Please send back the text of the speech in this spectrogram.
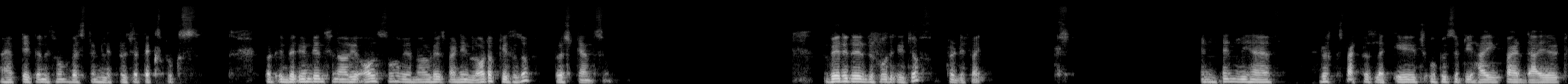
I have taken is from Western literature textbooks. But in the Indian scenario also, we are nowadays finding a lot of cases of breast cancer. Very rare before the age of 25. And then we have risk factors like age, obesity, high fat diet,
